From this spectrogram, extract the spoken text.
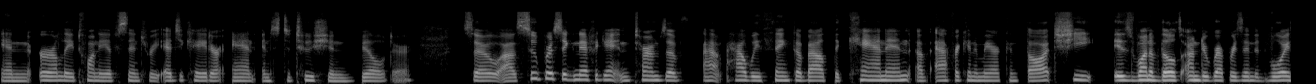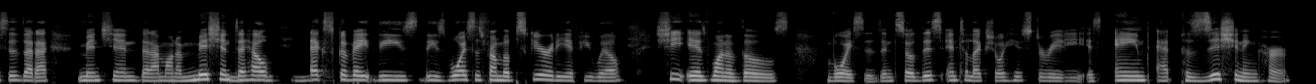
an early 20th century educator and institution builder. So, uh, super significant in terms of uh, how we think about the canon of African American thought. She is one of those underrepresented voices that I mentioned that I'm on a mission to help mm-hmm. excavate these these voices from obscurity, if you will. She is one of those voices. And so this intellectual history is aimed at positioning her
